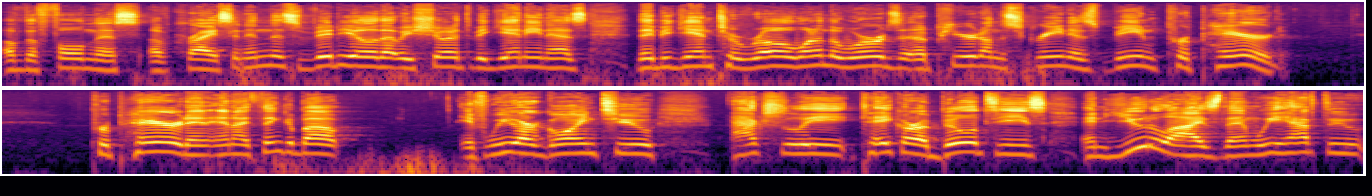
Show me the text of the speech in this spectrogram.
of the fullness of Christ. And in this video that we showed at the beginning, as they began to row, one of the words that appeared on the screen is being prepared. Prepared. And, and I think about if we are going to actually take our abilities and utilize them, we have to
